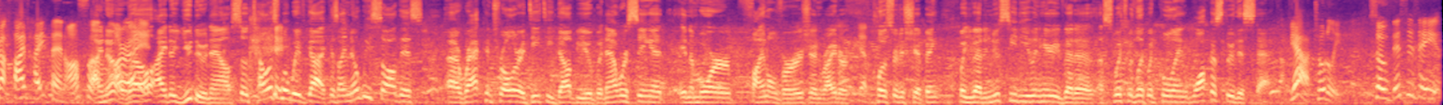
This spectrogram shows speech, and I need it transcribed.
Got five hype men. Awesome. I know. All right. Well, I know you do now. So tell us what we've got, because I know we saw this uh, rack controller at DTW, but now we're seeing it in a more final version, right, or Yep. closer to shipping. But you've got a new CDU in here. You've got a, a switch with liquid cooling. Walk us through this stack. Yeah, totally. So this is a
